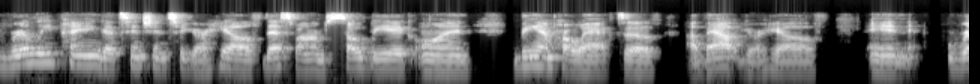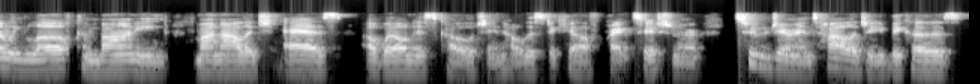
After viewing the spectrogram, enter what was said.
really paying attention to your health. That's why I'm so big on being proactive about your health and really love combining my knowledge as a wellness coach and holistic health practitioner to gerontology because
